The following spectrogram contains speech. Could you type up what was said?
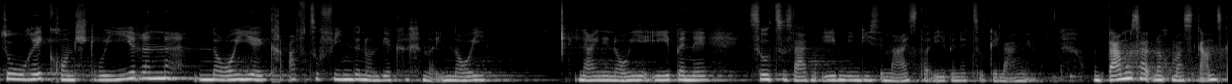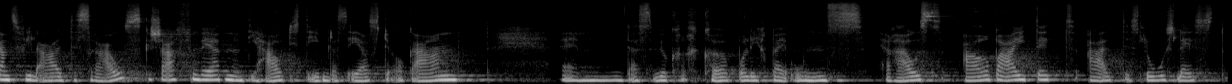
zu rekonstruieren, neue Kraft zu finden und wirklich neu in eine neue Ebene, sozusagen eben in diese Meisterebene zu gelangen. Und da muss halt nochmals ganz, ganz viel Altes rausgeschaffen werden und die Haut ist eben das erste Organ, ähm, das wirklich körperlich bei uns herausarbeitet, Altes loslässt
